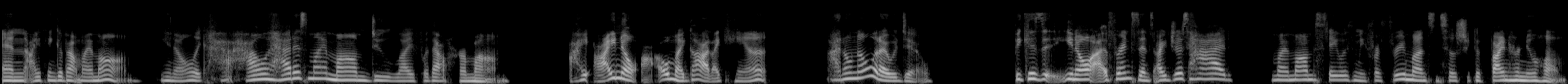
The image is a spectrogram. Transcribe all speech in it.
and i think about my mom you know like how how does my mom do life without her mom? I i know oh my god i can't. I don't know what i would do. Because uh, you know for instance i just had my mom stay with me for 3 months until she could find her new home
